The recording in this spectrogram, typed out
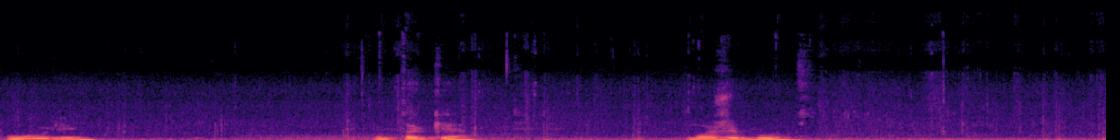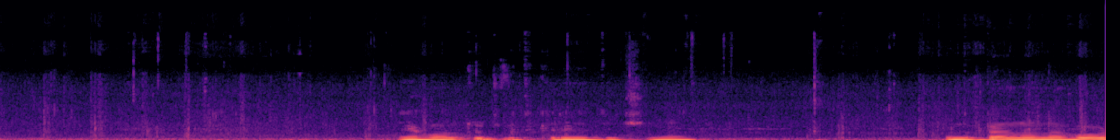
Пулі. Ну таке. Може бути. Його тут відкрити чи ні? Напевно нагору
